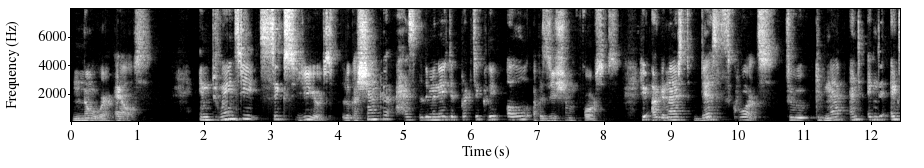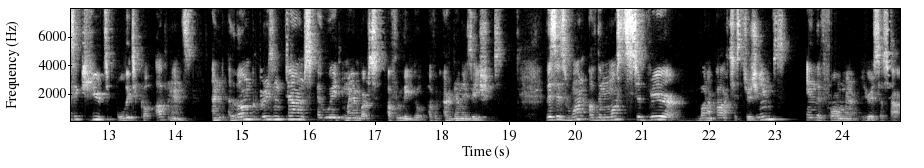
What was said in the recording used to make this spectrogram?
nowhere else. In 26 years, Lukashenko has eliminated practically all opposition forces. He organized death squads to kidnap and execute political opponents and long prison terms await members of legal organizations. This is one of the most severe Bonapartist regimes in the former USSR.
